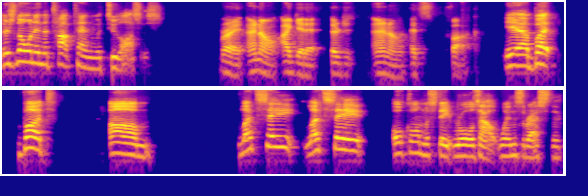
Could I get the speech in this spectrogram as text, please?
there's no one in the top 10 with two losses. Right. I know. I get it. They're just, I know. It's fuck. Yeah, but but um let's say let's say Oklahoma State rolls out, wins the rest of the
